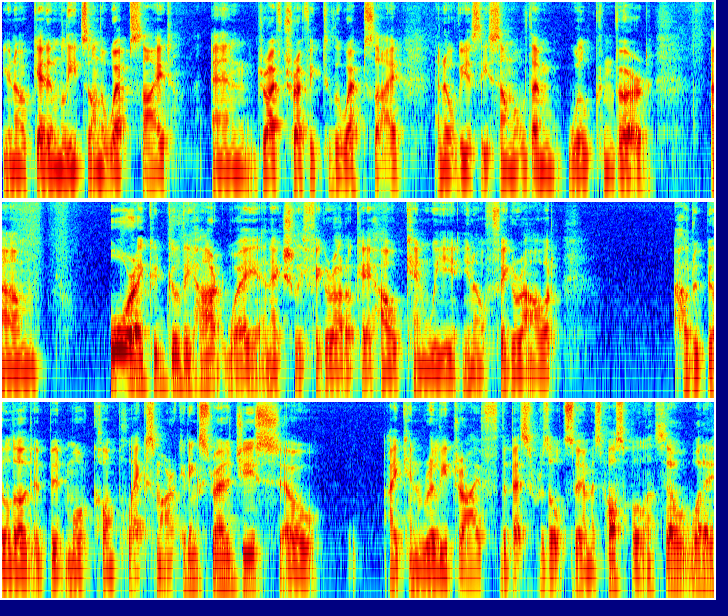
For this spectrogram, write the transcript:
you know, get them leads on the website and drive traffic to the website. And obviously some of them will convert. Um, or I could go the hard way and actually figure out, okay, how can we, you know, figure out how to build out a bit more complex marketing strategies so I can really drive the best results to him as possible. And so what I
